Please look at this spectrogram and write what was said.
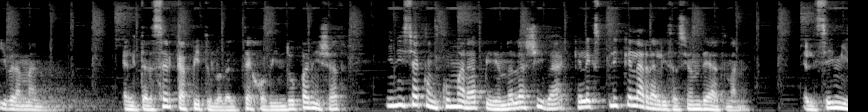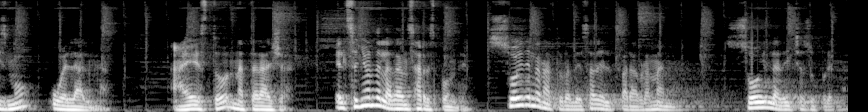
y Brahman. El tercer capítulo del Tejo Bindu Upanishad inicia con Kumara pidiéndole a Shiva que le explique la realización de Atman, el sí mismo o el alma. A esto, Nataraja, el señor de la danza, responde: Soy de la naturaleza del Parabrahman, soy la dicha suprema.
